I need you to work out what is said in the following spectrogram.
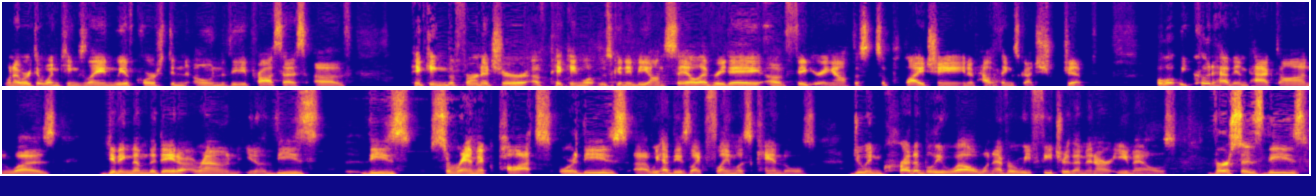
When i worked at one kings lane we of course didn't own the process of picking the furniture of picking what was going to be on sale every day of figuring out the supply chain of how things got shipped. But what we could have impact on was giving them the data around you know these these ceramic pots or these uh, we had these like flameless candles do incredibly well whenever we feature them in our emails versus these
